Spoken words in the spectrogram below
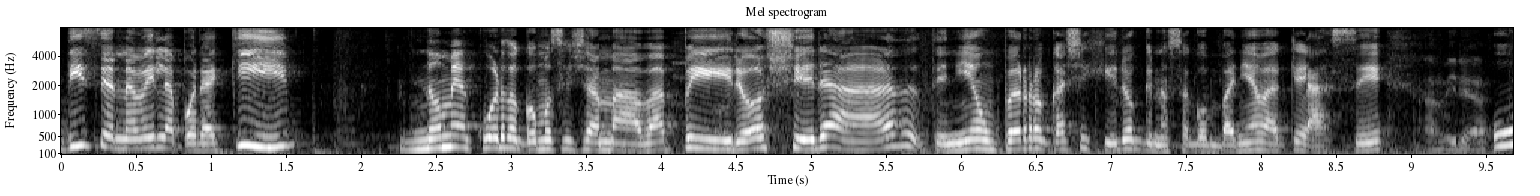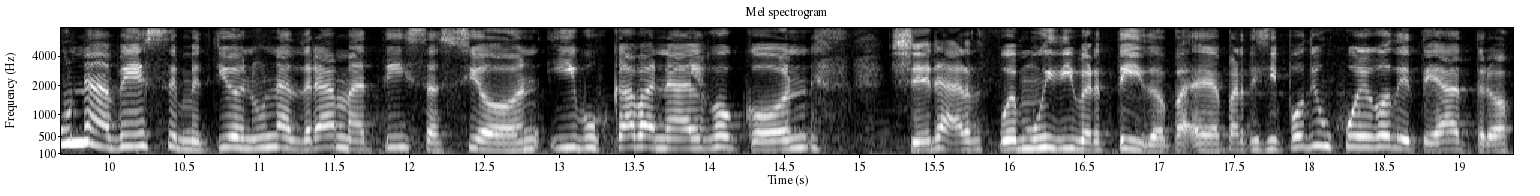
Dice Anabela por aquí, no me acuerdo cómo se llamaba, pero Gerard tenía un perro callejero que nos acompañaba a clase. Ah, mira. Una vez se metió en una dramatización y buscaban algo con Gerard. Fue muy divertido. Eh, participó de un juego de teatro,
